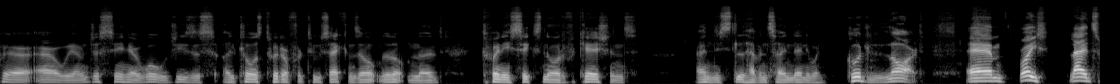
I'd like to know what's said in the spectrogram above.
where are we? I'm just seeing here. Whoa, Jesus! I closed Twitter for two seconds. I opened it up and I had 26 notifications, and you still haven't signed anyone. Good lord! Um, right, lads,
